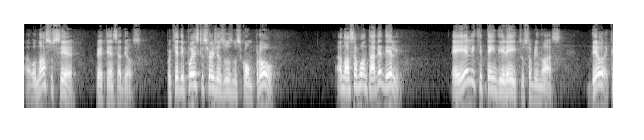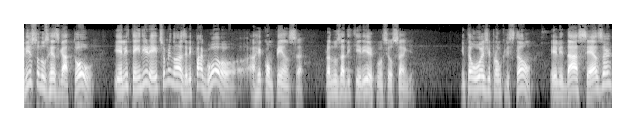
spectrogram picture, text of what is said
O nosso ser pertence a Deus. Porque depois que o Senhor Jesus nos comprou, a nossa vontade é dele. É ele que tem direito sobre nós. Deus, Cristo nos resgatou e ele tem direito sobre nós. Ele pagou a recompensa para nos adquirir com o seu sangue. Então, hoje, para um cristão, ele dá a César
